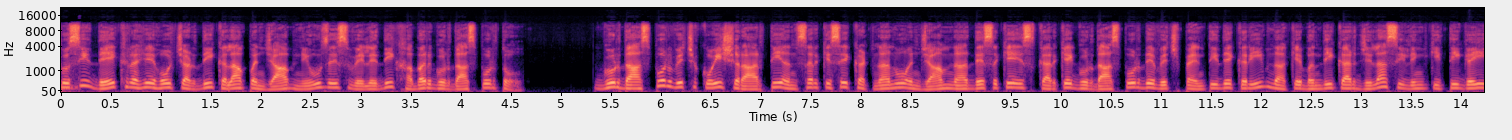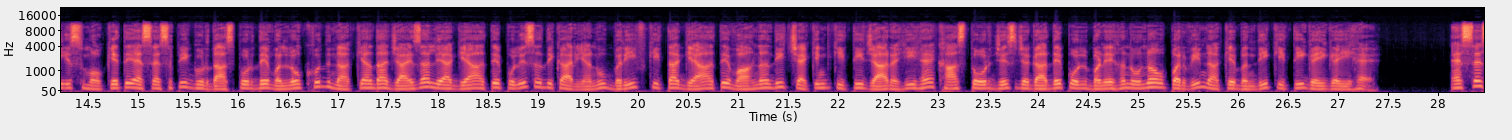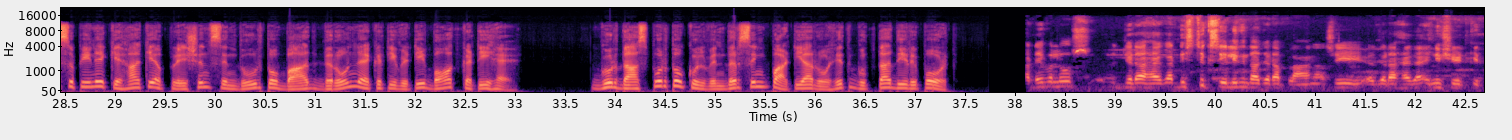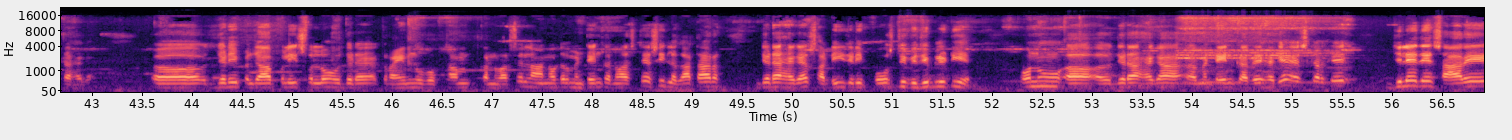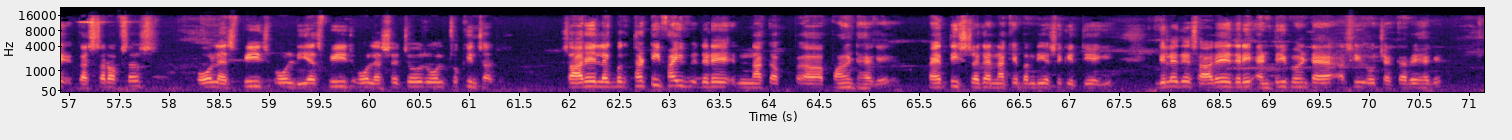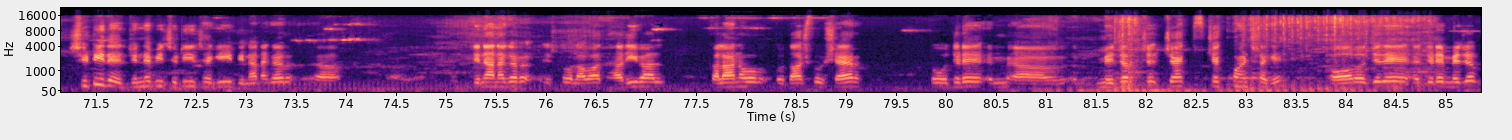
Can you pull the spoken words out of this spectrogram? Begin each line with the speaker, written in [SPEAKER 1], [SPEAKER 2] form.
[SPEAKER 1] ਤੁਸੀਂ ਦੇਖ ਰਹੇ ਹੋ ਚੜ੍ਹਦੀ ਕਲਾ ਪੰਜਾਬ ਨਿਊਜ਼ ਇਸ ਵੇਲੇ ਦੀ ਖਬਰ ਗੁਰਦਾਸਪੁਰ ਤੋਂ। ਗੁਰਦਾਸਪੁਰ ਵਿੱਚ ਕੋਈ ਸ਼ਰਾਰਤੀ ਅਨਸਰ ਕਿਸੇ ਘਟਨਾ ਨੂੰ ਅੰਜਾਮ ਨਾ ਦੇ ਸਕੇ, ਇਸ ਕਰਕੇ ਗੁਰਦਾਸਪੁਰ ਦੇ ਵਿੱਚ 35 ਦੇ ਕਰੀਬ ਨਾਕੇਬੰਦੀ ਕਰ ਜ਼ਿਲ੍ਹਾ ਸੀਲਿੰਗ ਕੀਤੀ ਗਈ। ਇਸ ਮੌਕੇ ਤੇ ਐਸਐਸਪੀ ਗੁਰਦਾਸਪੁਰ ਦੇ ਵੱਲੋਂ ਖੁਦ ਨਾਕਿਆਂ ਦਾ ਜਾਇਜ਼ਾ ਲਿਆ ਗਿਆ ਅਤੇ ਪੁਲਿਸ ਅਧਿਕਾਰੀਆਂ ਨੂੰ ਬਰੀਫ ਕੀਤਾ ਗਿਆ ਅਤੇ ਵਾਹਨਾਂ ਦੀ ਚੈਕਿੰਗ ਕੀਤੀ ਜਾ ਰਹੀ ਹੈ। ਖਾਸ ਤੌਰ ਜਿਸ ਜਗ੍ਹਾ ਦੇ ਪੁਲ ਬਣੇ ਹਨ, ਉਹਨਾਂ ਉੱਪਰ ਵੀ ਨਾਕੇਬੰਦੀ ਕੀਤੀ ਗਈ ਗਈ ਹੈ। ਐਸਐਸਪੀ ਨੇ ਕਿਹਾ ਕਿ ਆਪਰੇਸ਼ਨ ਸਿੰਦੂਰ ਤੋਂ ਬਾਅਦ ਡਰੋਨ ਐਕਟੀਵਿਟੀ ਬਹੁਤ ਘਟੀ ਹੈ। ਗੁਰਦਾਸਪੁਰ ਤੋਂ ਕੁਲਵਿੰਦਰ ਸਿੰਘ ਭਾਟੀਆ, ਰੋਹਿਤ ਗੁਪਤਾ ਦੀ ਰਿਪੋਰਟ।
[SPEAKER 2] ਸਾਡੇ ਵੱਲੋਂ ਜਿਹੜਾ ਹੈਗਾ ਡਿਸਟ੍ਰਿਕਟ ਸੀਲਿੰਗ ਦਾ ਜਿਹੜਾ ਪਲਾਨ ਅਸੀਂ, ਜਿਹੜਾ ਹੈਗਾ ਇਨੀਸ਼ੀਏਟ ਕੀਤਾ ਹੈਗਾ। ਜਿਹੜੀ ਪੰਜਾਬ ਪੁਲਿਸ ਵੱਲੋਂ ਜਿਹੜਾ ਕ੍ਰਾਈਮ ਨੂੰ ਰੋਕਥਾਮ ਕਰਨ ਵਾਸਤੇ ਲਾਅ ਆਰਡਰ ਮੇਨਟੇਨ ਕਰਨ ਵਾਸਤੇ ਅਸੀਂ ਲਗਾਤਾਰ ਜਿਹੜਾ ਹੈਗਾ ਸਾਡੀ ਜਿਹੜੀ ਪੋਸਟ ਦੀ ਵਿਜ਼ਿਬਿਲਿਟੀ ਹੈ, ਉਹਨੂੰ ਜਿਹੜਾ ਹੈਗਾ ਮੇਨਟੇਨ ਕਰ ਰਹੇ ਹੈਗੇ। ਇਸ ਕਰਕੇ ਜ਼ਿਲ੍ਹੇ ਦੇ ਸਾਰੇ gazetted officers all SPs, all DSPs, all SHOs, all ਚੌਕੀ ਇੰਚਾਰਜ ਸਾਰੇ ਲਗਭਗ 35 ਜਿਹੜੇ ਨਾਕਾ ਪੁਆਇੰਟ ਹੈਗੇ 35 ਜਗ੍ਹਾ ਨਾਕੇਬੰਦੀ ਅਸੀਂ ਕੀਤੀ ਹੈਗੀ। ਜ਼ਿਲ੍ਹੇ ਦੇ ਸਾਰੇ ਜਿਹੜੇ ਐਂਟਰੀ ਪੁਆਇੰਟ ਹੈ ਅਸੀਂ ਉਹ ਚੈੱਕ ਕਰ ਰਹੇ ਹੈਗੇ। ਸਿਟੀ ਦੇ ਜਿੰਨੇ ਵੀ ਸਿਟੀਜ਼ ਹੈਗੀ ਦਿਨਾਨਗਰ ਦਿਨਾਨਗਰ ਇਸ ਤੋਂ ਇਲਾਵਾ ਧਾਰੀਵਾਲ ਕਲਾਨੋ ਗੁਰਦਾਸਪੁਰ ਸ਼ਹਿਰ ਤੋਂ ਜਿਹੜੇ ਮੇਜਰ ਚੈੱਕ ਚੈੱਕ ਪੁਆਇੰਟਸ ਹੈਗੇ। ਔਰ ਜਿਹੜੇ ਜਿਹੜੇ ਮੇਜਰ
